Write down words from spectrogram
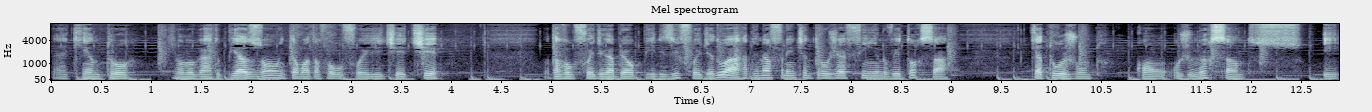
é, que entrou no lugar do Piazon. Então, o Botafogo foi de Tietê, o Botafogo foi de Gabriel Pires e foi de Eduardo. E na frente entrou o Jefinho no Vitor Sá, que atuou junto com o Júnior Santos e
